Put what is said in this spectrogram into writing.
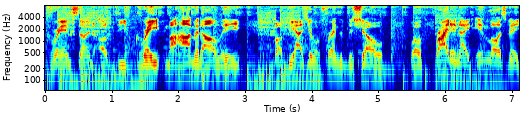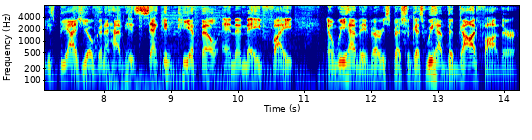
grandson of the great Muhammad Ali. Uh, Biaggio, a friend of the show. Well, Friday night in Las Vegas, Biaggio going to have his second PFL MMA fight, and we have a very special guest. We have the Godfather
